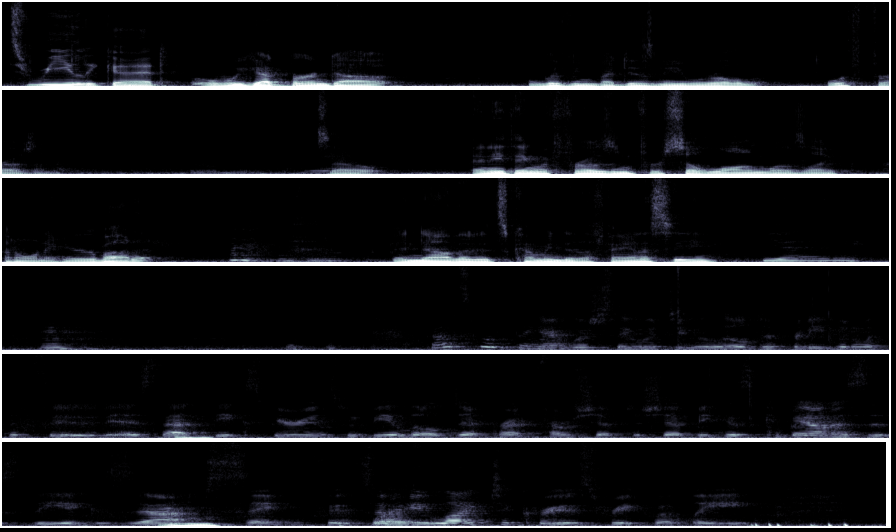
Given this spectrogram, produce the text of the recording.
It's really good. we got burned out living by Disney World with Frozen. So anything with Frozen for so long was like, I don't want to hear about it. and now that it's coming to the fantasy, yay. That's one thing I wish they would do a little different even with the food is that the experience would be a little different from ship to ship because Cabanas is the exact Mhm. same food. So Right. if you like to cruise frequently,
